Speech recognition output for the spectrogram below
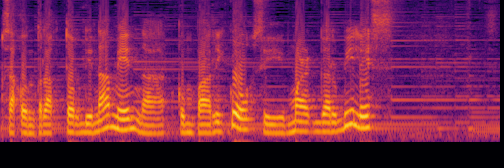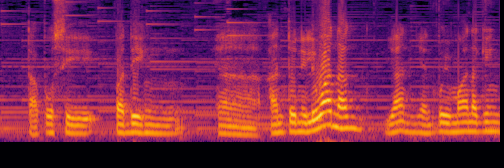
sa contractor din namin na kumpari ko, si Mark Garbiles. Tapos si Pading ah, Anthony Liwanag, yan, yan po yung mga naging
